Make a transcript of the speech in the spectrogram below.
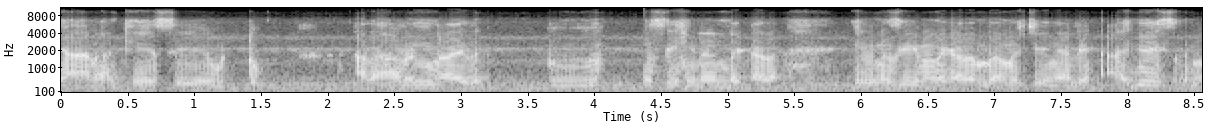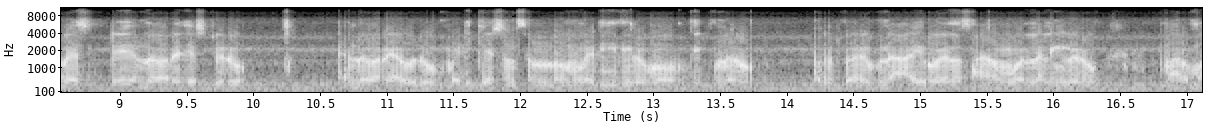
ഞാൻ ആ കേസ് വിട്ടു. അതാണ് ഉണ്ടായത്. സീനുണ്ട് കഥ. ഇവന് സീനിന്റെ കഥ എന്താന്ന് വെച്ച് കഴിഞ്ഞാൽ അത് ബെസ്റ്റ് എന്താ പറയാ ജസ്റ്റ് ഒരു എന്താ പറയാ ഒരു മെഡിക്കേഷൻ സെന്റർ എന്നുള്ള രീതിയിൽ പ്രവർത്തിക്കുന്ന ഒരു പിന്നെ ആയുർവേദ സാധനം പോലെ അല്ലെങ്കിൽ ഒരു മർമ്മ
